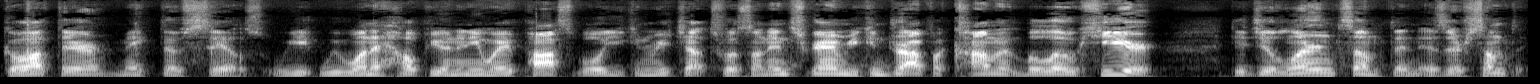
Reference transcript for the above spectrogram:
Go out there, make those sales. We, we want to help you in any way possible. You can reach out to us on Instagram. You can drop a comment below here. Did you learn something? Is there something?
